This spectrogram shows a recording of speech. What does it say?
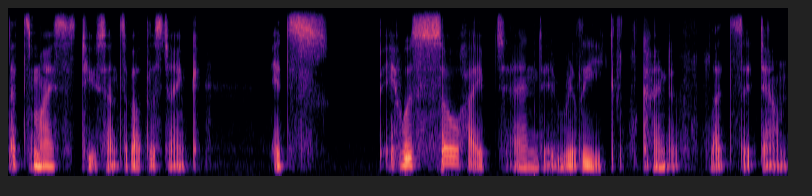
that's my two cents about this tank. It's it was so hyped and it really kind of lets it down.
